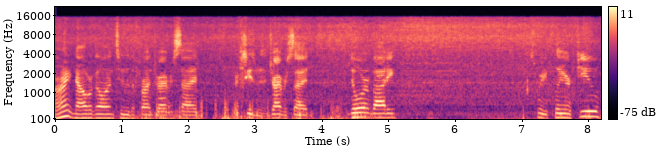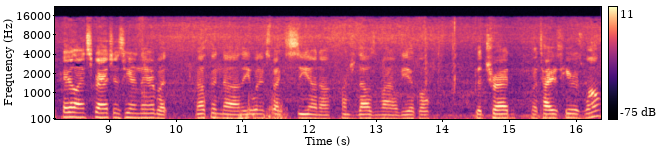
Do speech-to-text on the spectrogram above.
Alright, now we're going to the front driver's side, or excuse me, the driver's side door and body. It's pretty clear. A few hairline scratches here and there, but nothing uh, that you wouldn't expect to see on a 100,000 mile vehicle. Good tread. The tires here as well.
